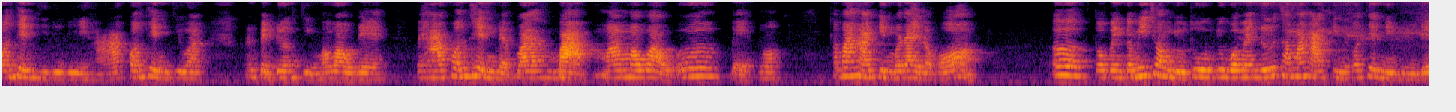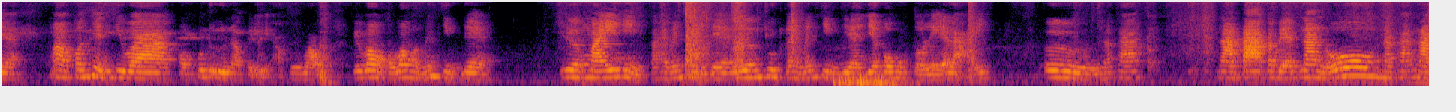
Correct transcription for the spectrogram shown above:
คอนเทนต์ที่ดีๆหาคอนเทนต์ที่ว่า มันเป็นเรื่องจริงมาเว้าแดไปหาคอนเทนต์แบบว่าบาปมามาเว้าเออแปลกเนาะถ้ามาหากินบ่ได้หรอบ่เออ ตัวเป็นก็มีช่อง YouTube อยู่บ่แม่นหรือถ้ามาหากินคอนเทนต์ดีๆแดมาคอนเทนต์ที่ว่าของคนอื่นเอาไปเอาไปเว้าไปเว้าก็เว่าให้มันจริงแดเรื่องไม้นี่ก็ให้มันจริงแดเรื่องชุดก็ให้มันจริงแดอย่าโกหกตัวแหลหลาย เออนะคะ หน้าตาก็แบบนั่นโอ้นะคะหน้า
